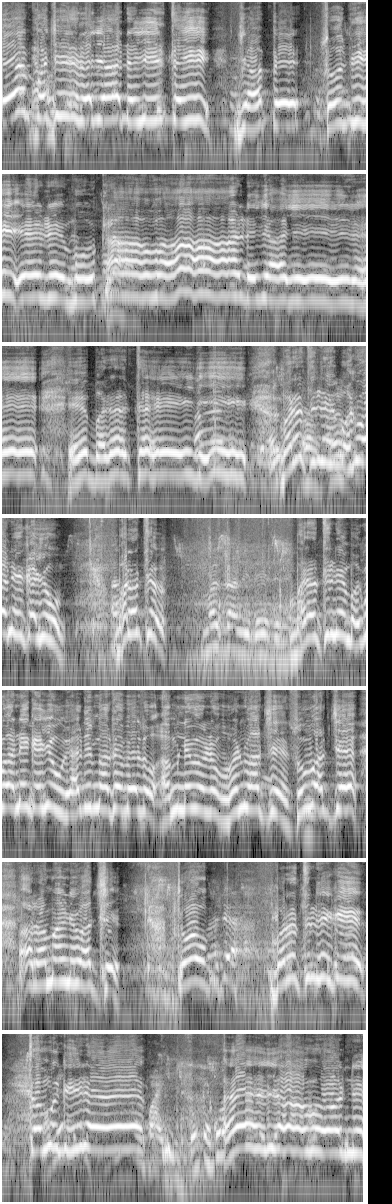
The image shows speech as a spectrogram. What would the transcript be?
એ પછી રજા નહીં થઈ, જાપે સુધી એને મોકલાવા જાય રે. એ ભરત ભરતને ભગવાને કહ્યું, ભરત, ભરતને ભગવાને કહ્યું ગાદી માથે બેસો. અમને વનવાસ છે, શું વાત છે? આ રામાયણની વાત છે. તો ભરતને કે તમ ઘીરે એ જાવો ને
